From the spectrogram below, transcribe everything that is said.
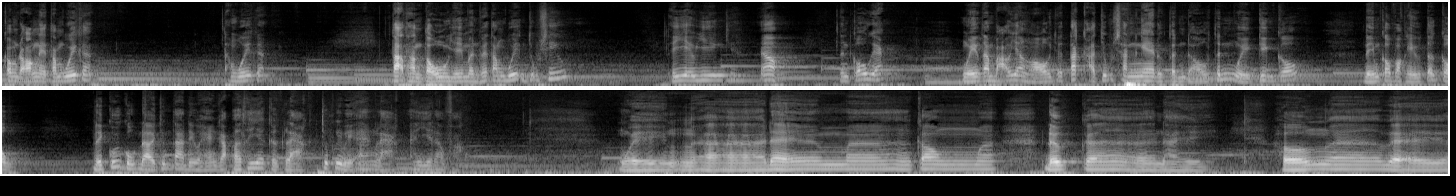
công đoạn này tâm quyết á. Tâm quyết á. Ta thành tựu vậy mình phải tâm quyết một chút xíu. Để gieo duyên chứ, thấy không? Nên cố gắng. Nguyện tam bảo gia hộ cho tất cả chúng sanh nghe được tịnh độ, tín nguyện, kiên cố. Niệm câu Phật hiệu tới cùng. Để cuối cuộc đời chúng ta đều hẹn gặp ở thế giới cực lạc. Chúc quý vị an lạc. Hay với đạo Phật? Nguyện à, đem à, công à, đức này hướng về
